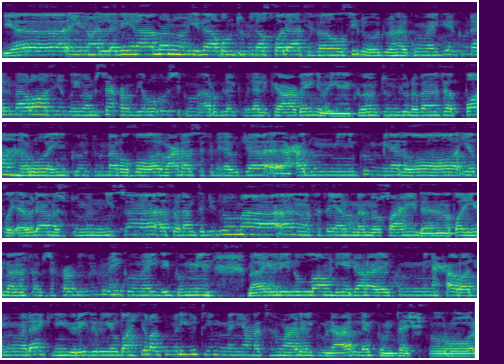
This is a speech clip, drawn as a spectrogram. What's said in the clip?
يا أيها الذين آمنوا إذا قمتم إلى الصلاة فاغسلوا وجوهكم وأيديكم إلى المرافق وامسحوا برؤوسكم أرجلكم إلى الكعبين وإن كنتم جنبا فاطهروا وإن كنتم مرضى وعلى سفر أو جاء أحد منكم من الغائط أو لامستم النساء فلم تجدوا ماء فتيمموا صعيدا طيبا فامسحوا بوجوهكم وأيديكم من ما يريد الله ليجعل عليكم من حرج ولكن يريد ليظهركم وليتم نعمته عليكم لعلكم تشكرون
